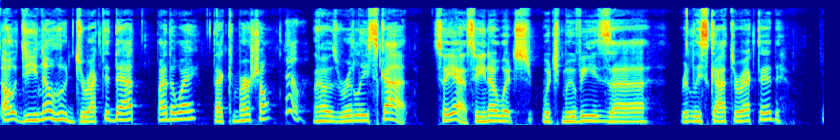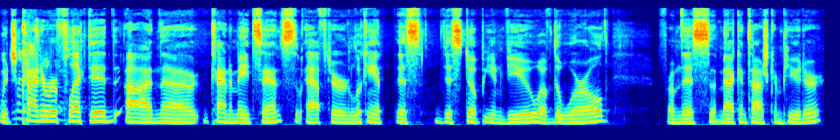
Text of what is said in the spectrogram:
Oh, do you know who directed that, by the way, that commercial? Who? That was Ridley Scott. So yeah, so you know which which movies uh, Ridley Scott directed, which kind of reflected on, uh, kind of made sense after looking at this dystopian view of the world from this Macintosh computer.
